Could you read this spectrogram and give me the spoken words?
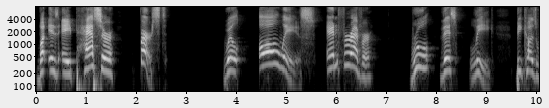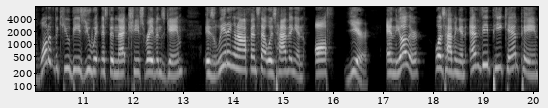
but is a passer first will always and forever rule this league because one of the QBs you witnessed in that Chiefs Ravens game is leading an offense that was having an off year, and the other was having an MVP campaign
